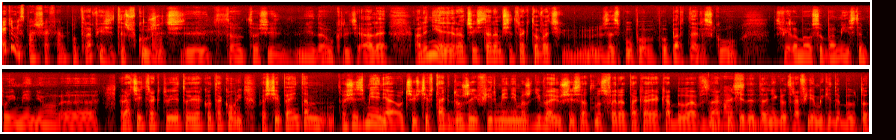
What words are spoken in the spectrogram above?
Jakim jest pan szefem? Potrafię się też wkurzyć. Y, to, to się nie da ukryć. Ale, ale nie, raczej staram się traktować y, zespół po, po partnersku z wieloma osobami jestem po imieniu. E, raczej traktuję to jako taką. Właściwie pamiętam, to się zmienia. Oczywiście w tak dużej firmie niemożliwa już jest atmosfera taka, jaka była w znaku, no kiedy do niego trafiłem kiedy był to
